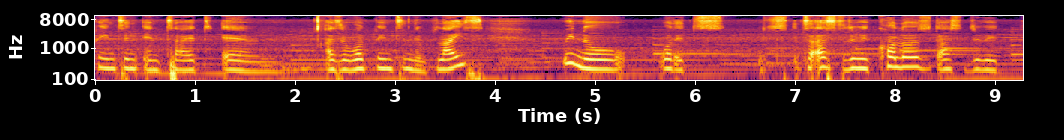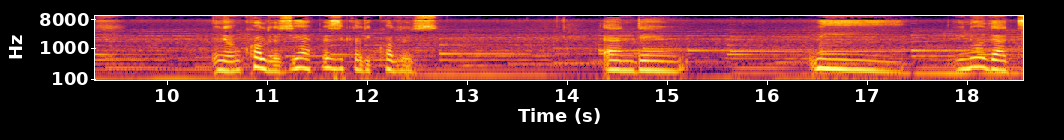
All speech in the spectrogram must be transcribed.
painting entitled, um, as the word painting implies, we know what it's, it's it has to do with colors, it has to do with you know colors, yeah, basically colors. And then we we know that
